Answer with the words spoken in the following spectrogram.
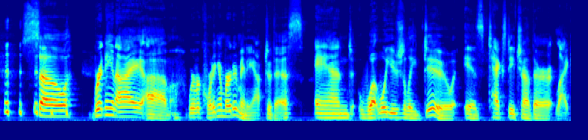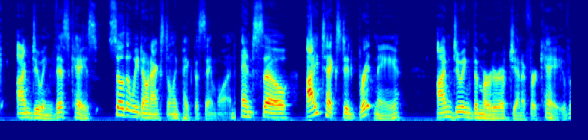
so, Brittany and I, um, we're recording a murder mini after this, and what we'll usually do is text each other, like, I'm doing this case, so that we don't accidentally pick the same one. And so I texted Brittany, I'm doing the murder of Jennifer Cave.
